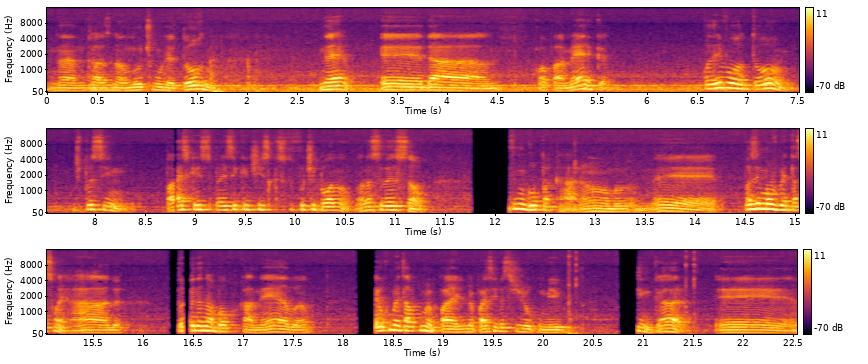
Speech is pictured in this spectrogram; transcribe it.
na- no caso não, no último retorno, né, é, da Copa América, quando ele voltou, tipo assim, parece que, parecia que ele tinha esquecido futebol lá na seleção. Fazendo gol pra caramba, é, fazendo movimentação errada, dominando a bola com a canela. Eu comentava com meu pai, meu pai sempre assistiu comigo. Assim, cara, é,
